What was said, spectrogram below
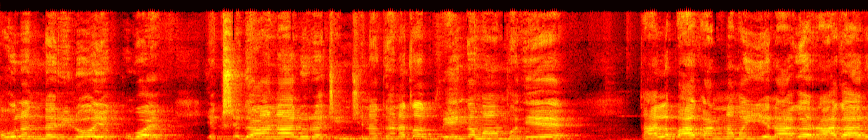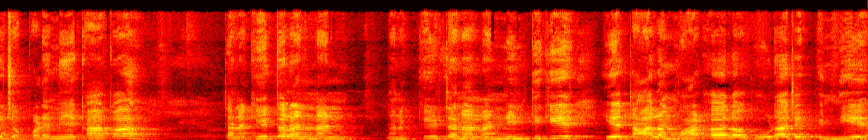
కవులందరిలో ఎక్కువ యక్షగానాలు రచించిన ఘనత వేంగమాంబదే. తాళపాక అన్నమయ్యేలాగా రాగాలు చెప్పడమే కాక తన కీర్తన తన కీర్తనలన్నింటికీ ఏ తాళం వాడాలో కూడా చెప్పింది.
